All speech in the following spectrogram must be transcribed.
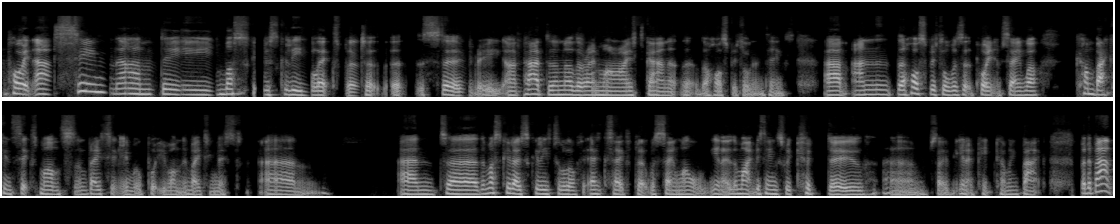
the point, I've seen um, the musculoskeletal expert at, at, the surgery. I've had another MRI scan at the, the hospital and things, um, and the hospital was at the point of saying, "Well, come back in six months, and basically we'll put you on the waiting list." Um, and uh, the musculoskeletal expert was saying, "Well, you know, there might be things we could do, um, so you know, keep coming back." But about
